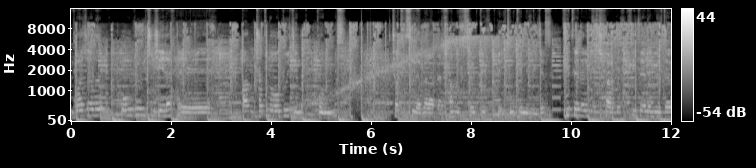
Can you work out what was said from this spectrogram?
bacalı olduğu için şeyler e, pardon çatılı olduğu için kombimiz çatısıyla beraber hamur söktük ve içini temizleyeceğiz. Filtrelerimizi çıkardık. Filtrelerimizi de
